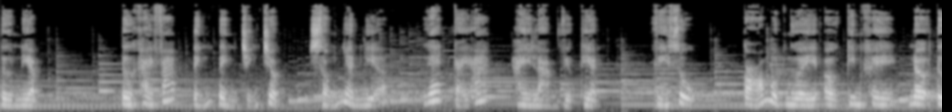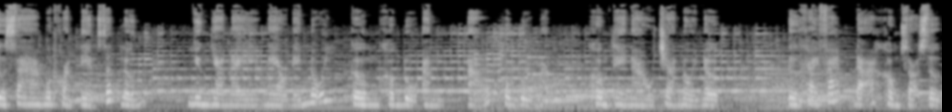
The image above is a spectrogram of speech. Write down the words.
Từ Niệm. Từ Khai Pháp tính tình chính trực, sống nhân nghĩa, ghét cái ác hay làm việc thiện. Ví dụ, có một người ở Kim Khê nợ từ xa một khoản tiền rất lớn nhưng nhà này nghèo đến nỗi cơm không đủ ăn áo không đủ mặc không thể nào trả nổi nợ từ khai pháp đã không rõ sự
